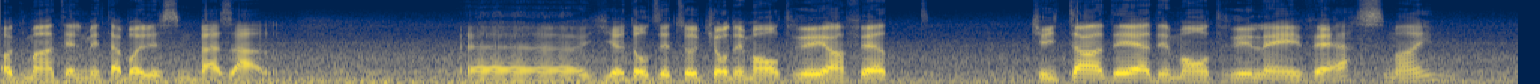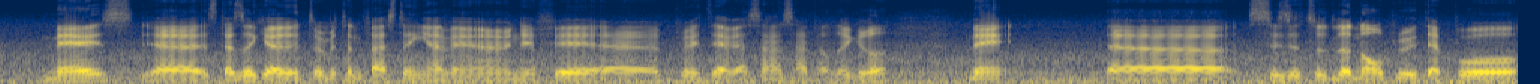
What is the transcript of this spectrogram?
augmentait le métabolisme basal. Euh, il y a d'autres études qui ont démontré, en fait, qu'ils tendaient à démontrer l'inverse même, mais euh, c'est-à-dire que l'intermittent fasting avait un effet euh, plus intéressant sur la perte de gras, mais ces études-là non plus n'étaient pas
